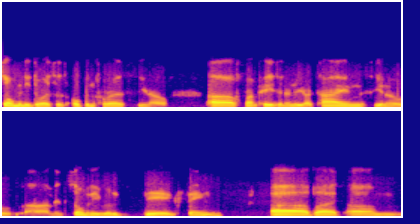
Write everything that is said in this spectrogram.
so many doors has opened for us, you know, uh, front page of the New York Times, you know, um, and so many really big things. Uh, but um,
